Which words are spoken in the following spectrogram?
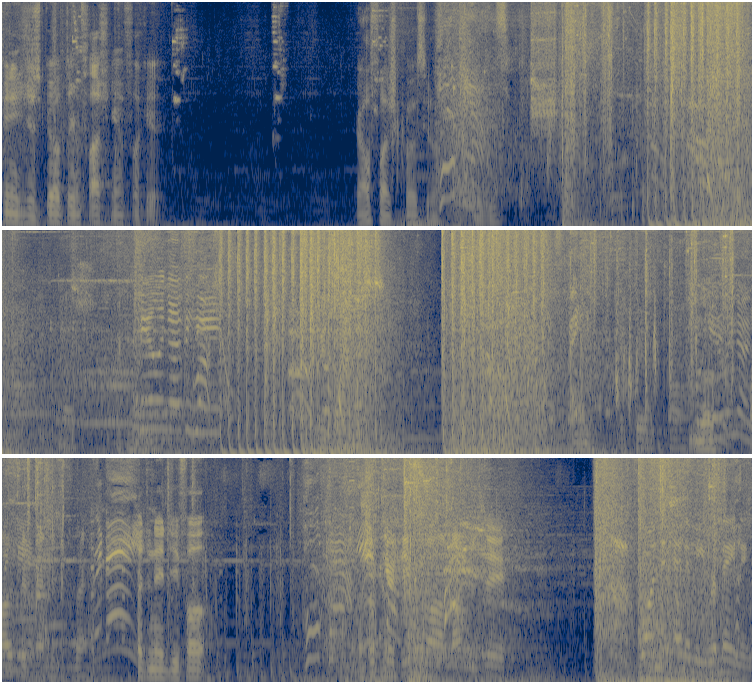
Finny, just go up there and flash again. Fuck it. Here, I'll flash close. You don't. Healing over here. No. How big? I need default. Hawk out. Your default, not let me see. One enemy remaining.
